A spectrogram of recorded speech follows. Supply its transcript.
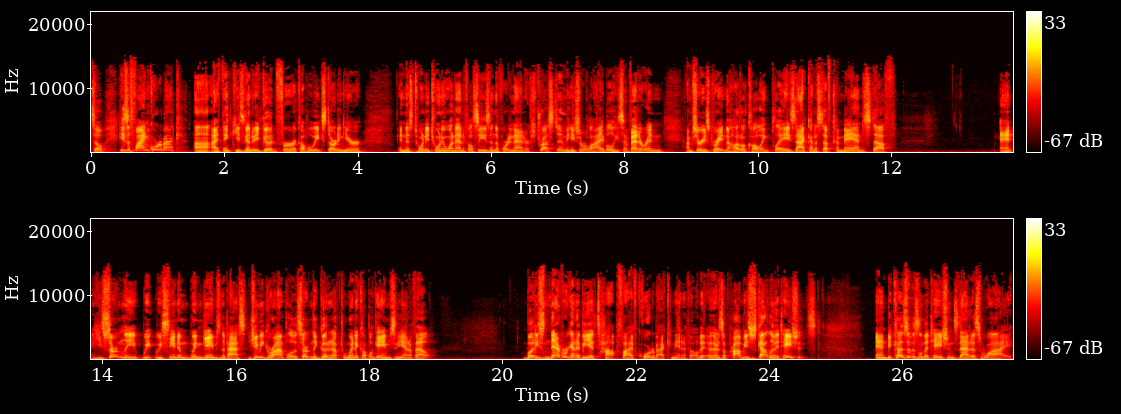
So he's a fine quarterback. Uh, I think he's going to be good for a couple weeks starting here in this 2021 NFL season. The 49ers trust him. He's reliable. He's a veteran. I'm sure he's great in the huddle calling plays, that kind of stuff, command stuff. And he's certainly, we, we've seen him win games in the past. Jimmy Garoppolo is certainly good enough to win a couple games in the NFL. But he's never going to be a top five quarterback in the NFL. There's a problem. He's just got limitations. And because of his limitations, that is why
